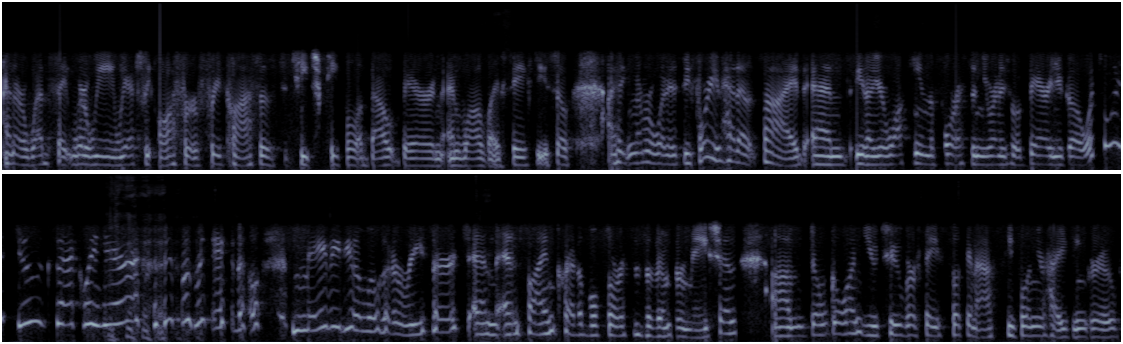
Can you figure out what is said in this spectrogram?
and our website where we, we actually offer free classes to teach people about bear and, and, wildlife safety. So I think number one is before you head outside and you know you're walking in the forest and you run into a bear, you go, what do I do exactly here? you know, maybe do a little bit of research and and find credible sources of information. Um, don't go on YouTube or Facebook and ask people in your hiking group.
